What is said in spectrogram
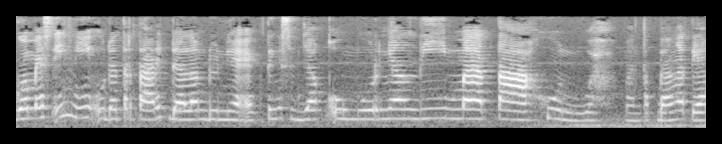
Gomez ini udah tertarik dalam dunia acting sejak umurnya 5 tahun. Wah mantap banget ya.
